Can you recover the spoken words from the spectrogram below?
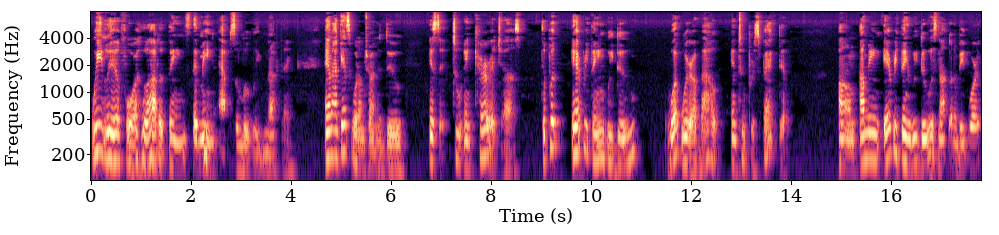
We live for a lot of things that mean absolutely nothing. And I guess what I'm trying to do is to encourage us to put everything we do, what we're about, into perspective. Um, I mean, everything we do is not going to be worth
